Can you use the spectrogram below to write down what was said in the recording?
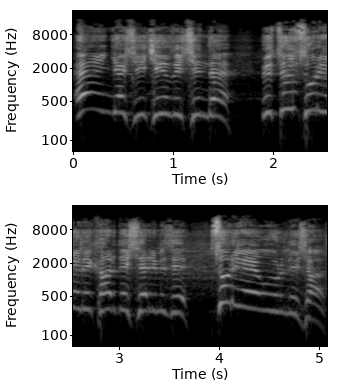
En geç iki yıl içinde bütün Suriyeli kardeşlerimizi Suriye'ye uğurlayacağız.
